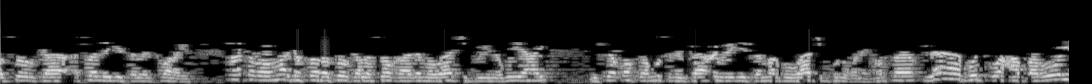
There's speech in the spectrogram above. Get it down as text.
rasuulka salligiisa la isfarayo haddaba mar kastoo rasuulka la soo qaado ma waajib buu inagu yahay mise qofka muslimkaa cibrigiisa markuu waajib ku noqonaya horta laabud waxaa daruuri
